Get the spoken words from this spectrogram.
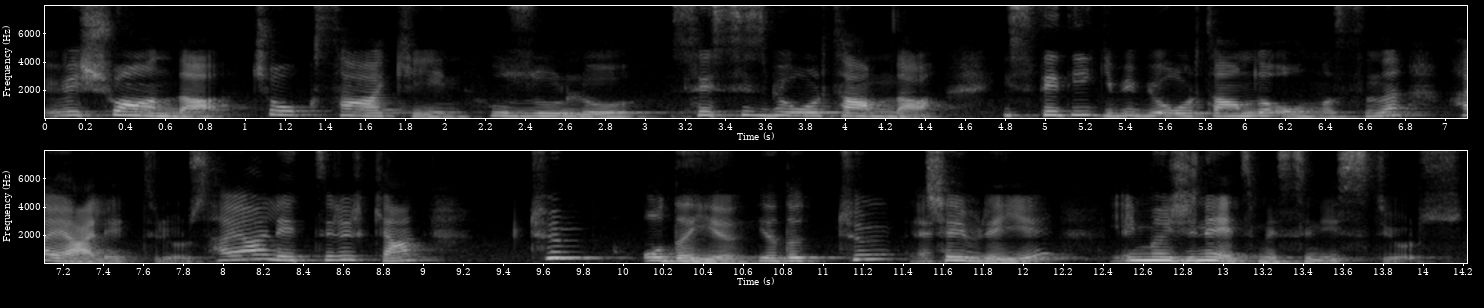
ve şu anda çok sakin, huzurlu, sessiz bir ortamda, istediği gibi bir ortamda olmasını hayal ettiriyoruz. Hayal ettirirken tüm odayı ya da tüm çevreyi imajine etmesini istiyoruz.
